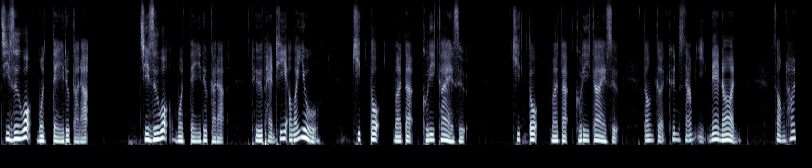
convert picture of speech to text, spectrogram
地図を持っているから地図を持っているからถือแผนที่เอาไว้อยู่ คิดโตมาตะคุริกาเอซึคิดโตมาตะคุริกาเอซึต้องเกิดขึ้นซ้ำอีกแน่นอน สองท่อน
